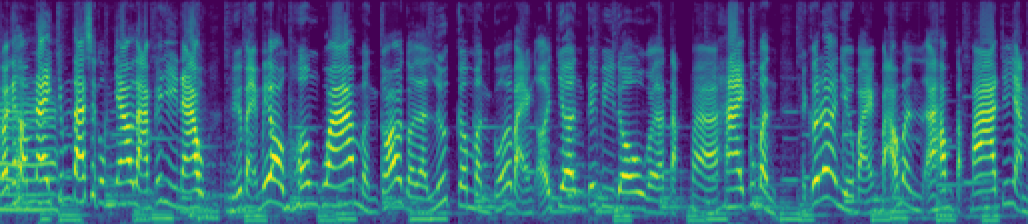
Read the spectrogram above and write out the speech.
Và ngày hôm nay chúng ta sẽ cùng nhau làm cái gì nào? Thì các bạn biết không Hôm qua mình có gọi là lướt comment của các bạn Ở trên cái video gọi là tập à, 2 của mình. Thì có rất là nhiều bạn bảo mình À không tập 3 chứ nhầm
